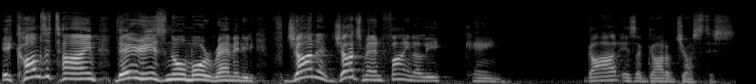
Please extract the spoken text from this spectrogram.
It comes a time there is no more remedy. John, judgment finally came. God is a God of justice.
